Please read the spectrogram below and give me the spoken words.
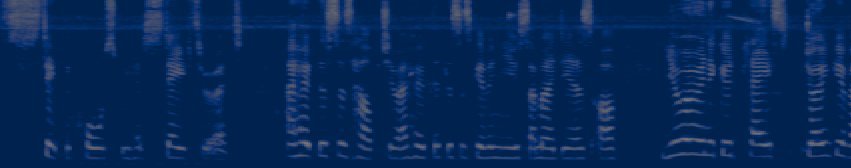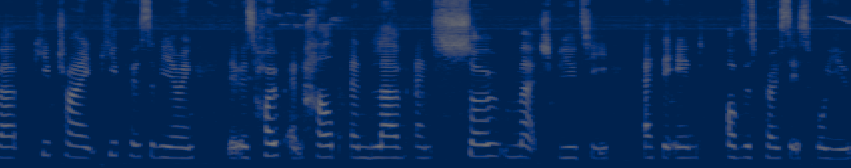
set the course. We have stayed through it. I hope this has helped you. I hope that this has given you some ideas of you are in a good place. Don't give up. Keep trying. Keep persevering. There is hope and help and love and so much beauty at the end of this process for you.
